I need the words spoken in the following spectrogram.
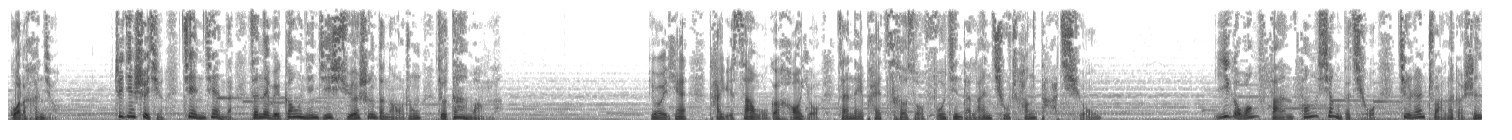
过了很久，这件事情渐渐的在那位高年级学生的脑中就淡忘了。有一天，他与三五个好友在那排厕所附近的篮球场打球，一个往反方向的球竟然转了个身，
